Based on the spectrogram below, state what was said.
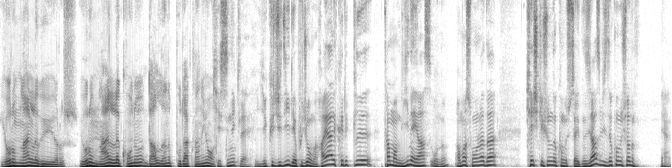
Yorumlarla büyüyoruz. Yorumlarla konu dallanıp budaklanıyor. kesinlikle yıkıcı değil yapıcı olma. Hayal kırıklığı tamam yine yaz onu ama sonra da keşke şunu da konuşsaydınız. Yaz biz de konuşalım. Yani.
